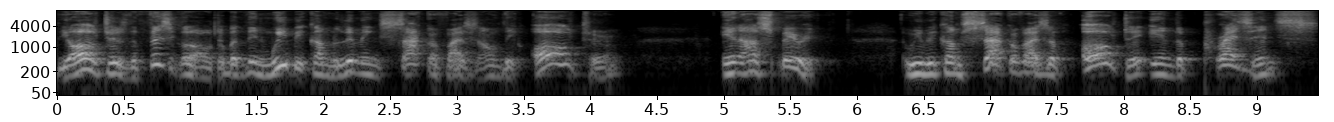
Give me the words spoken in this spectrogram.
the altar is the physical altar, but then we become living sacrifices on the altar in our spirit. We become sacrifice of altar in the presence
